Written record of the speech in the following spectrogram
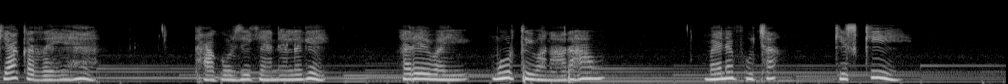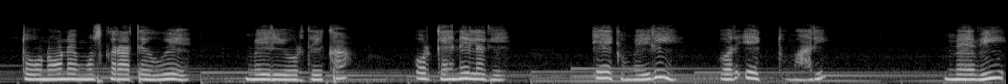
क्या कर रहे हैं? ठाकुर जी कहने लगे, अरे भाई, मूर्ति बना रहा हूँ। मैंने पूछा, किसकी? तो उन्होंने मुस्कुराते हुए मेरी ओर देखा और कहने लगे, एक मेरी? और एक तुम्हारी। मैं भी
